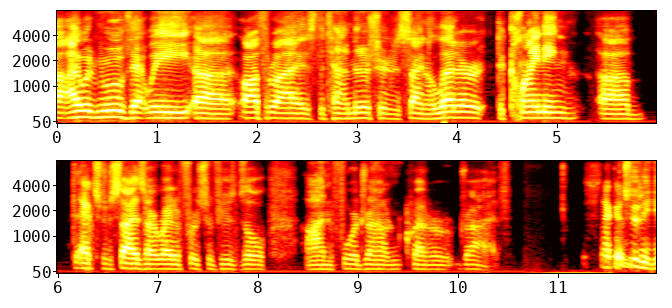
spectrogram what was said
Uh, I would move that we uh, authorize the town administrator to sign a letter declining um, to exercise our right of first refusal on Four John Crowder Drive. Second, Excuse me,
